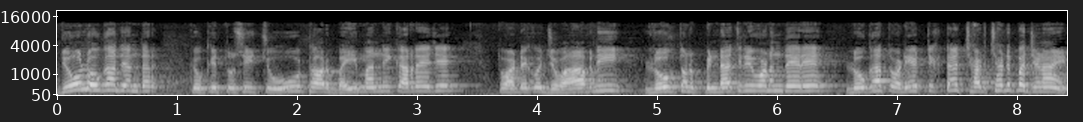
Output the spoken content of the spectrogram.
ਦਿਓ ਲੋਕਾਂ ਦੇ ਅੰਦਰ, ਕਿਉਂਕਿ ਤੁਸੀਂ ਝੂਠ ਔਰ ਬੇਈਮਾਨੀ ਕਰ ਰਹੇ ਜੇ। ਤੁਹਾਡੇ ਕੋਲ ਜਵਾਬ ਨਹੀਂ। ਲੋਕ ਤੁਹਾਨੂੰ ਪਿੰਡਾਂ 'ਚ ਨਹੀਂ ਵੜਨ ਦੇ ਰਹੇ। ਲੋਕਾਂ ਤੁਹਾਡੀਆਂ ਟਿਕਟਾਂ ਛੱਡ ਛੱਡ ਭੱਜਣਾ ਹੈ।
